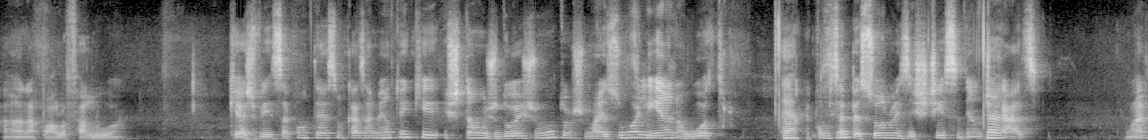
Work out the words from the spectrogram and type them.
a Ana Paula falou, que às vezes acontece no casamento em que estão os dois juntos, mas um aliena o outro. É, é como sim. se a pessoa não existisse dentro é. de casa, não é?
